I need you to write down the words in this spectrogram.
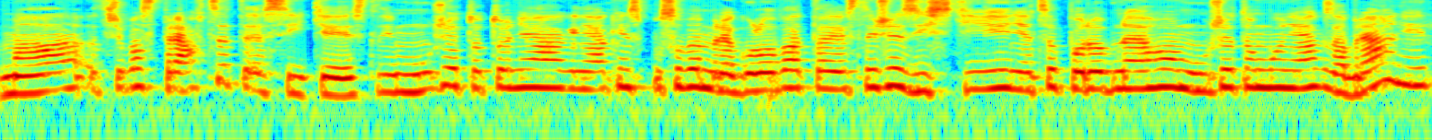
má třeba správce té sítě, jestli může toto nějak, nějakým způsobem regulovat a jestliže zjistí něco podobného, může tomu nějak zabránit?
